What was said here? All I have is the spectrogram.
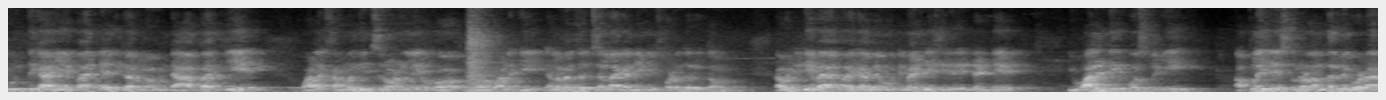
పూర్తిగా ఏ పార్టీ అధికారంలో ఉంటే ఆ పార్టీయే వాళ్ళకి సంబంధించిన వాళ్ళని ఒక వాళ్ళకి ఎలవెన్స్ వచ్చేలాగా నియమించుకోవడం జరుగుతూ ఉంది. కాబట్టి డివైఎఫ్ఐగా మేము డిమాండ్ చేసేది ఏంటంటే ఈ వాలంటీర్ పోస్టులకి అప్లై చేసుకున్న వాళ్ళందరినీ కూడా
